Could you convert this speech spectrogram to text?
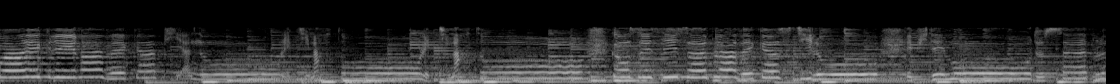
Écrire avec un piano Les petits marteaux, les petits marteaux, quand c'est si simple avec un stylo, et puis des mots, de. Mais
